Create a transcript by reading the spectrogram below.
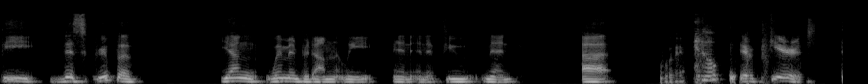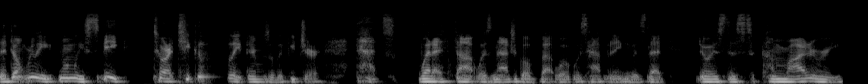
the this group of young women predominantly and, and a few men uh, were helping their peers that don't really normally speak to articulate their views of the future. That's what I thought was magical about what was happening was that there was this camaraderie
